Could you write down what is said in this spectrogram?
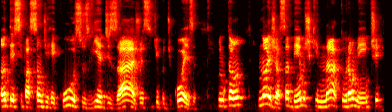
antecipação de recursos via deságio, esse tipo de coisa. Então, nós já sabemos que, naturalmente,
